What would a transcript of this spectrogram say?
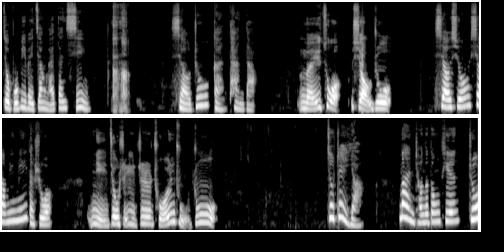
就不必为将来担心。小猪感叹道：“没错，小猪。”小熊笑眯眯地说：“你就是一只存储猪。”就这样，漫长的冬天终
